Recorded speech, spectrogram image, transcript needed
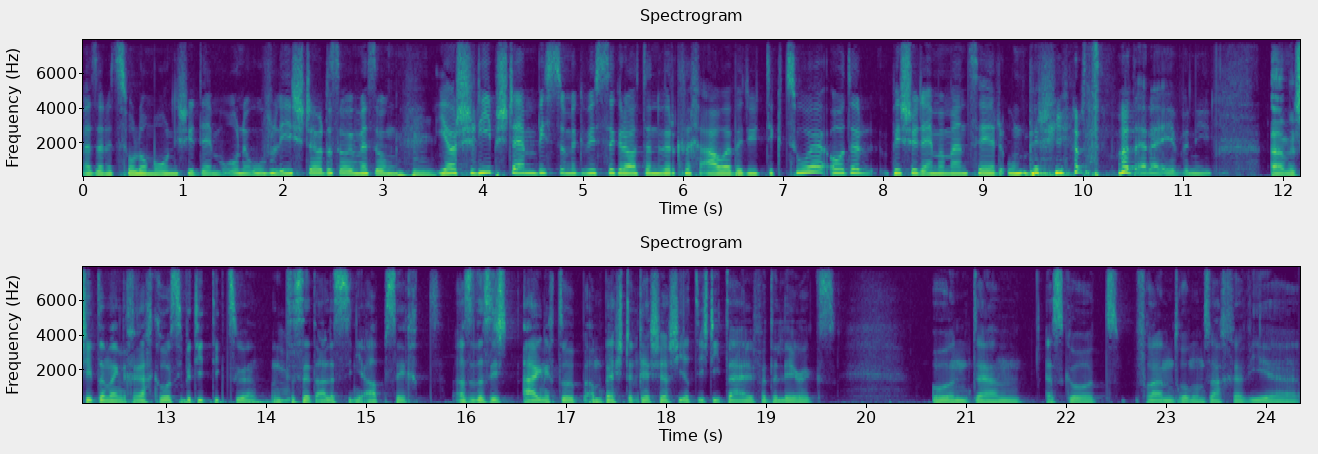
also nicht solomonische Dämonen auflisten oder so immer so. Mhm. Ja, schreibst du dem bis zu einem gewissen Grad dann wirklich auch eine Bedeutung zu oder bist du in dem Moment sehr unberührt von dieser Ebene? Ähm, er schreibt dem eigentlich eine recht große Bedeutung zu und ja. das hat alles seine Absicht. Also das ist eigentlich der am besten recherchierteste Teil von der Lyrics und ähm, es geht vor allem darum um Sachen wie äh,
